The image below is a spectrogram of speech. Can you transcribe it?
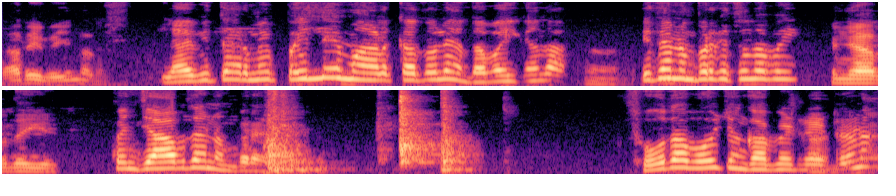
ਸਾਰੇ ਓਰੀਜਨਲ ਲੈ ਵੀ ਧਰਮੇ ਪਹਿਲੇ ਮਾਲਕਾਂ ਤੋਂ ਲਿਆਂਦਾ ਬਾਈ ਕਹਿੰਦਾ। ਹਾਂ। ਇਹਦਾ ਨੰਬਰ ਕਿੱਥੋਂ ਦਾ ਬਾਈ? ਪੰਜਾਬ ਦਾ ਹੀ ਹੈ। ਪੰਜਾਬ ਦਾ ਨੰਬਰ ਹੈ। ਸੋ ਦਾ ਬਹੁਤ ਚੰਗਾ ਪਿਆ ਟਰੈਕਟਰ ਨਾ?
